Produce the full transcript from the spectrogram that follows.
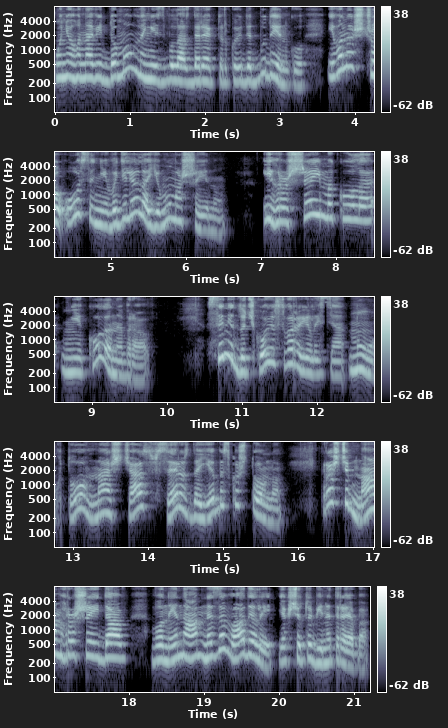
У нього навіть домовленість була з директоркою дитбудинку, і вона щоосені виділяла йому машину. І грошей Микола ніколи не брав. Син із дочкою сварилися. Ну, хто в наш час все роздає безкоштовно. Краще б нам грошей дав, вони нам не завадили, якщо тобі не треба.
